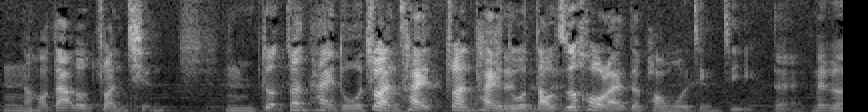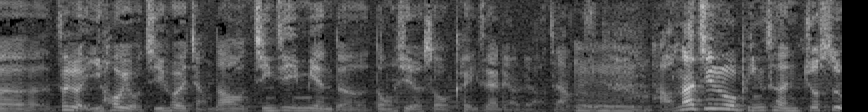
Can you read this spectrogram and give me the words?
嗯、然后大家都赚钱。嗯，赚赚太多钱，赚太赚太多，导致后来的泡沫经济。对，那个这个以后有机会讲到经济面的东西的时候，可以再聊聊这样子。嗯嗯。好，那进入平成就是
